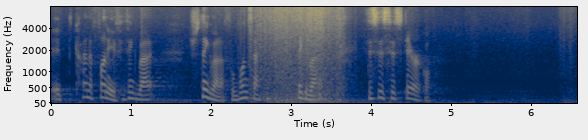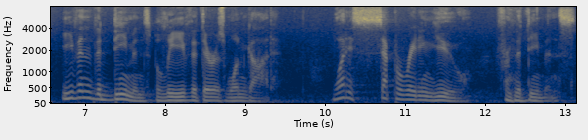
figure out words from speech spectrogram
It's kind of funny if you think about it. Just think about it for one second. Think about it. This is hysterical. Even the demons believe that there is one God. What is separating you from the demons?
